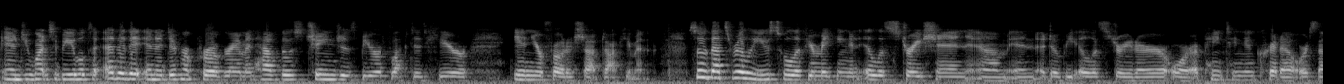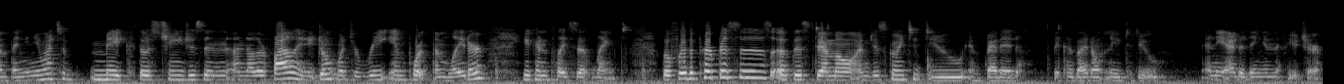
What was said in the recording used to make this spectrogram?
and you want to be able to edit it in a different program and have those changes be reflected here in your Photoshop document. So that's really useful if you're making an illustration um, in Adobe Illustrator or a painting in Krita or something and you want to make those changes in another file and you don't want to re-import them later, you can place it linked. But for the purposes of this demo, I'm just going to do embedded because I don't need to do any editing in the future.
